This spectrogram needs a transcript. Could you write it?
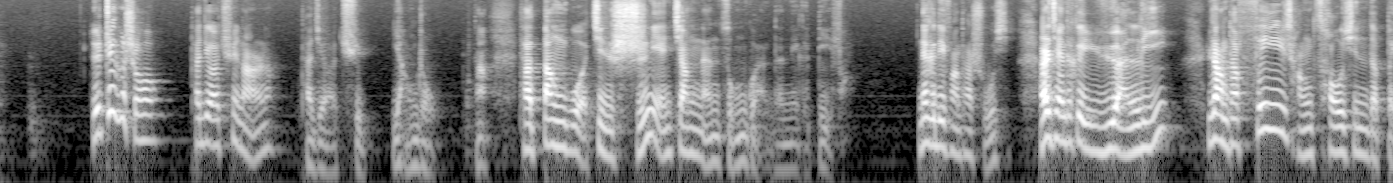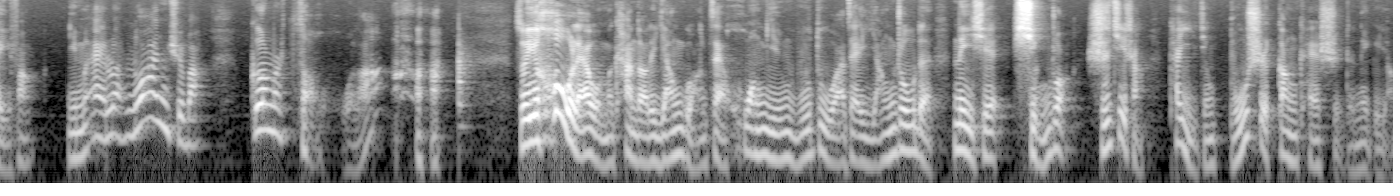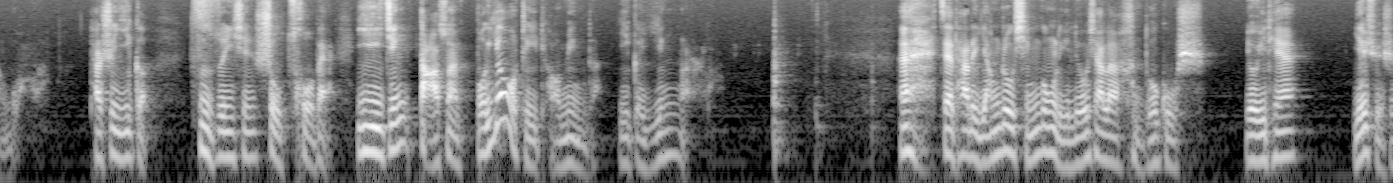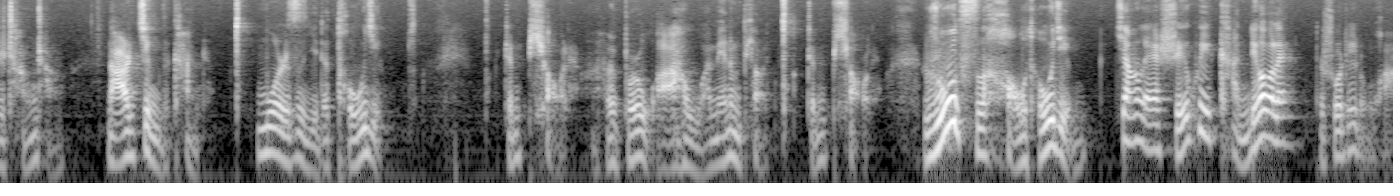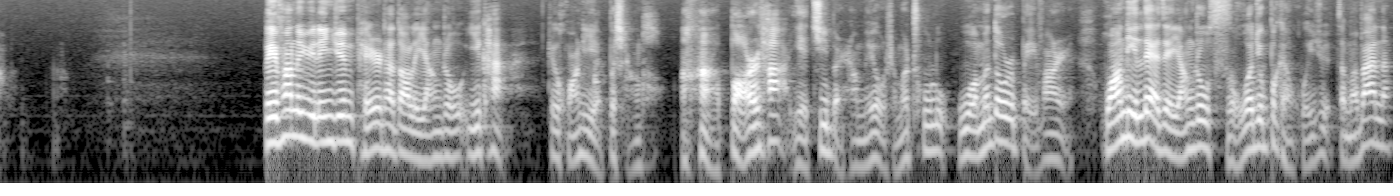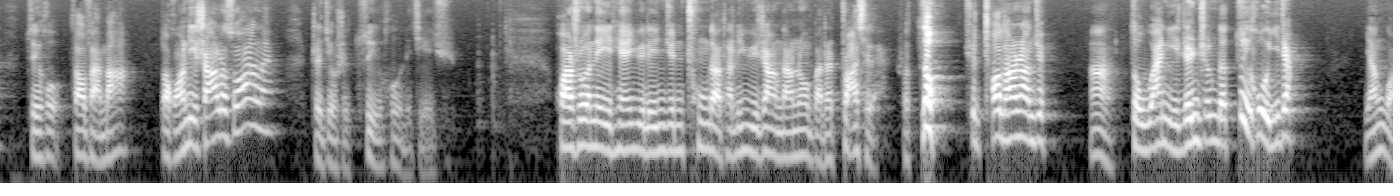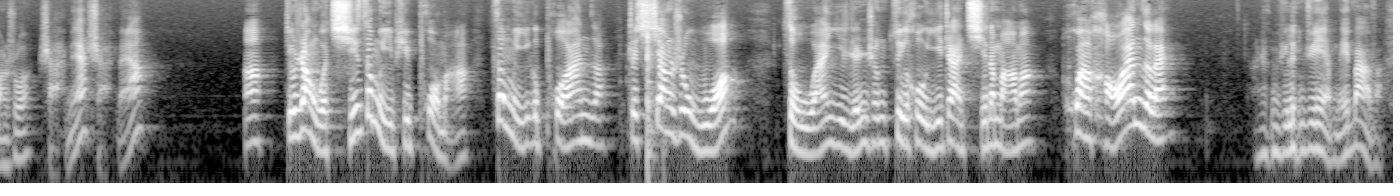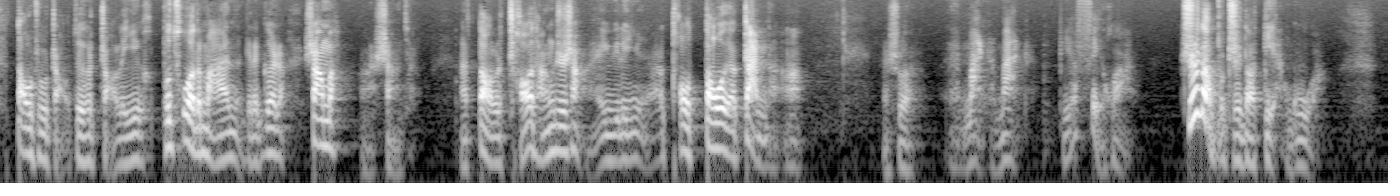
所以这个时候。他就要去哪儿呢？他就要去扬州啊！他当过近十年江南总管的那个地方，那个地方他熟悉，而且他可以远离让他非常操心的北方。你们爱乱乱去吧，哥们儿走了。所以后来我们看到的杨广在荒淫无度啊，在扬州的那些形状，实际上他已经不是刚开始的那个杨广了，他是一个自尊心受挫败。已经打算不要这条命的一个婴儿了。哎，在他的扬州行宫里留下了很多故事。有一天，也许是常常拿着镜子看着，摸着自己的头颈，真漂亮啊！不是我啊，我没那么漂亮，真漂亮。如此好头颈，将来谁会砍掉嘞？他说这种话了。北方的御林军陪着他到了扬州，一看。这个皇帝也不想好啊，保儿他也基本上没有什么出路。我们都是北方人，皇帝赖在扬州，死活就不肯回去，怎么办呢？最后造反吧，把皇帝杀了算了，这就是最后的结局。话说那一天，御林军冲到他的御帐当中，把他抓起来，说：“走去朝堂上去啊，走完你人生的最后一战。”杨广说什么呀？什么呀？啊，就让我骑这么一匹破马，这么一个破鞍子，这像是我？走完一人生最后一站骑的马吗？换好鞍子来。御林军也没办法，到处找，最后找了一个不错的马鞍子给他搁上，上吧。啊，上去了。啊，到了朝堂之上，哎，御林军啊，掏刀要干他啊。他说：“哎，慢着，慢着，别废话，知道不知道典故啊？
